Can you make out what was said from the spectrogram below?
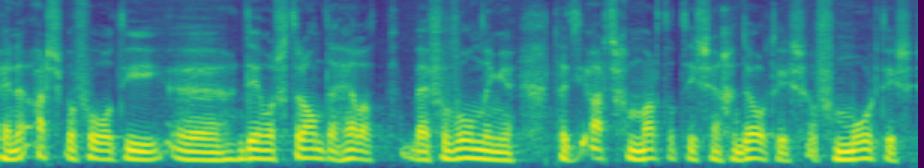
en een arts bijvoorbeeld die uh, demonstranten helpt bij verwondingen, dat die arts gemarteld is en gedood is of vermoord is.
